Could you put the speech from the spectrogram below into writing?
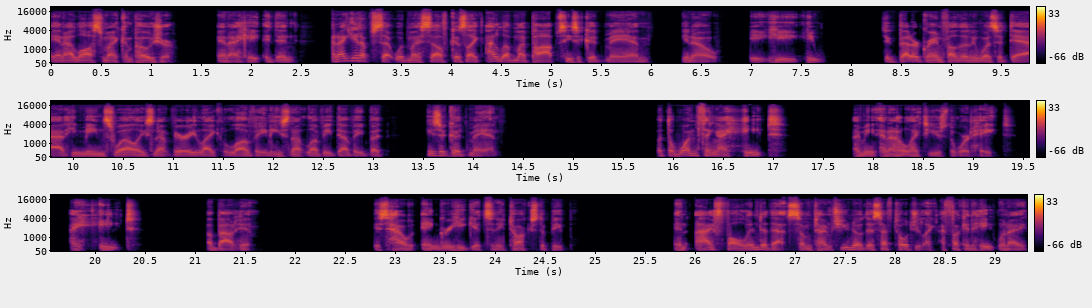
and I lost my composure, and I hate it. And and I get upset with myself because like I love my pops. He's a good man. You know, he he he's a better grandfather than he was a dad. He means well. He's not very like loving. He's not lovey dovey, but he's a good man. But the one thing I hate, I mean, and I don't like to use the word hate. I hate about him is how angry he gets and he talks to people. And I fall into that sometimes. You know this. I've told you, like, I fucking hate when I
